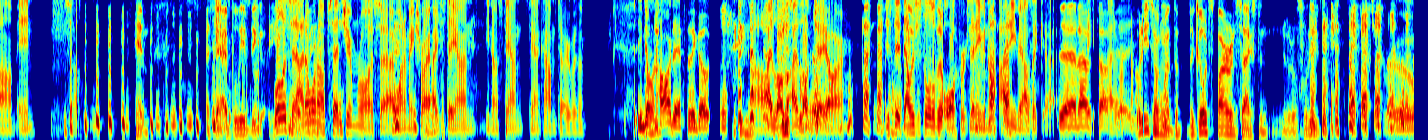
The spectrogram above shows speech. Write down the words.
um in. So him. I think I believe they. go- he well, listen, I don't want to upset Jim Ross. I, I want to make sure I, I stay on you know stay on stay on commentary with him. You're going hard after the goat. No, I love I love Jr. Just that was just a little bit awkward because I didn't even know. I didn't even. I was like, uh, Yeah, that was I- tough. I don't yeah. know. What are you talking about? The the goat's Byron Saxton noodles. What are you? True.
